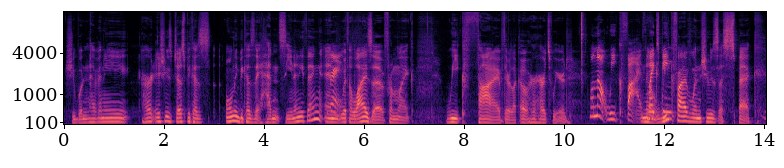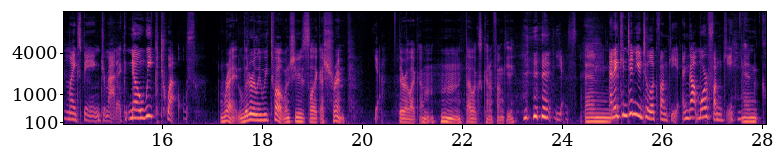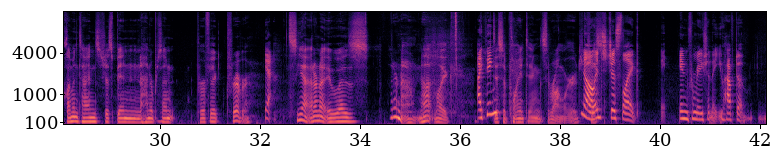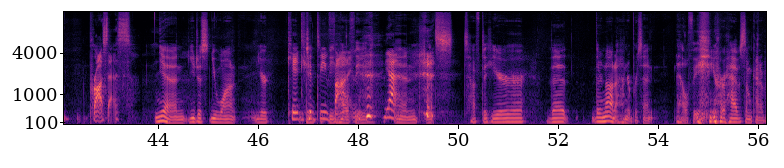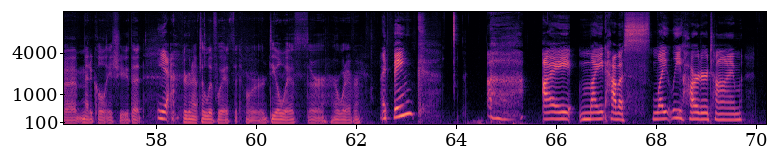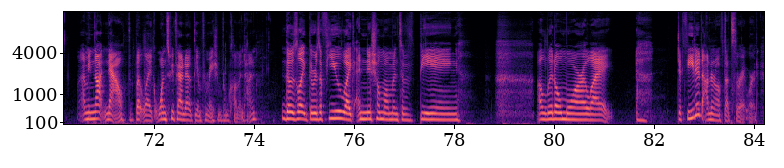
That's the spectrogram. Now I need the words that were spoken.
she wouldn't have any heart issues just because, only because they hadn't seen anything. And Right. with Eliza from like week five, they're like, oh, her heart's weird. Well, not week five. No, Mike's week being five when she was a speck. Mike's being dramatic. No, week twelve. Right, literally week 12 when she was like a shrimp. They were like, um, hmm, that looks kind of funky. yes. And And it continued to look funky and got more funky. and Clementine's just been 100% perfect forever. Yeah. So yeah, I don't know. It was I don't know, not like I think disappointing's the wrong word. no, just- it's just like information that you have to process. yeah, and you just you want your Kid, kid to be, fine. healthy. yeah. and it's tough to hear that they're not 100% healthy or have some kind of a medical issue that yeah. they're going to have to live with or deal with or or whatever. I think uh, I might have a slightly harder time. I mean, not now, but like once we found out the information from Clementine. Those like there was a few like initial moments of being a little more like defeated. I don't know if that's the right word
